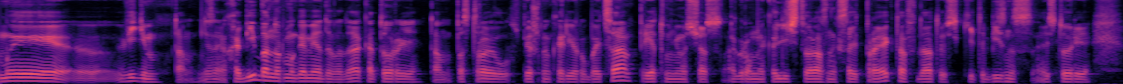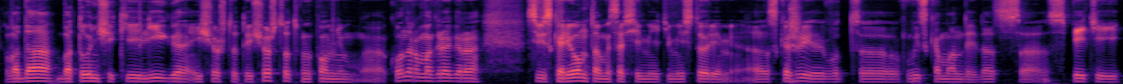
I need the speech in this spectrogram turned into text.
мы э, видим, там, не знаю, Хабиба Нурмагомедова, да, который там построил успешную карьеру бойца, при этом у него сейчас огромное количество разных сайт-проектов, да, то есть какие-то бизнес-истории, вода, батончики, лига, еще что-то, еще что-то. Мы помним э, Конора Макгрегора с Вискарем там и со всеми этими историями. А скажи, вот э, вы с командой, да, с, с Петей,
